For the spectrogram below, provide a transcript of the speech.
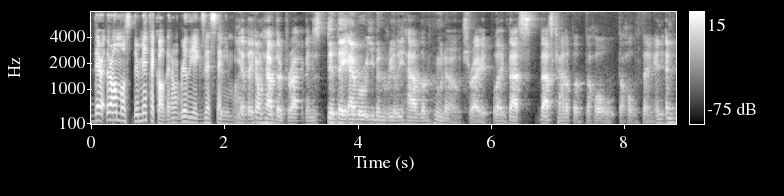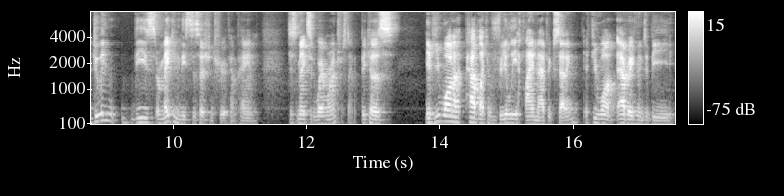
they're they're almost they're mythical. They don't really exist anymore. yeah. They don't have their dragons. Did they ever even really have them? Who knows, right? Like that's that's kind of the, the whole the whole thing. And and doing these or making these decisions for your campaign just makes it way more interesting because if you want to have like a really high magic setting, if you want everything to be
